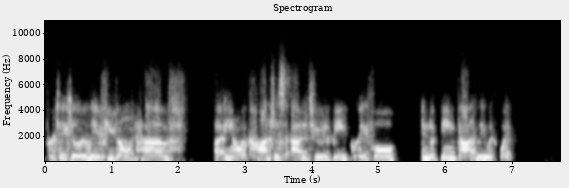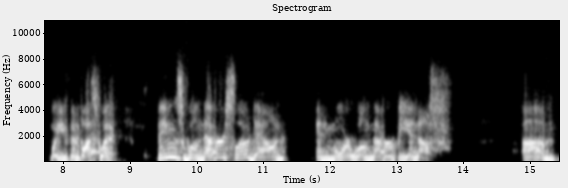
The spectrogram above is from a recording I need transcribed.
Particularly if you don't have a, you know, a conscious attitude of being grateful and of being godly with what, what you've been blessed with, things will never slow down and more will never be enough. Um,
